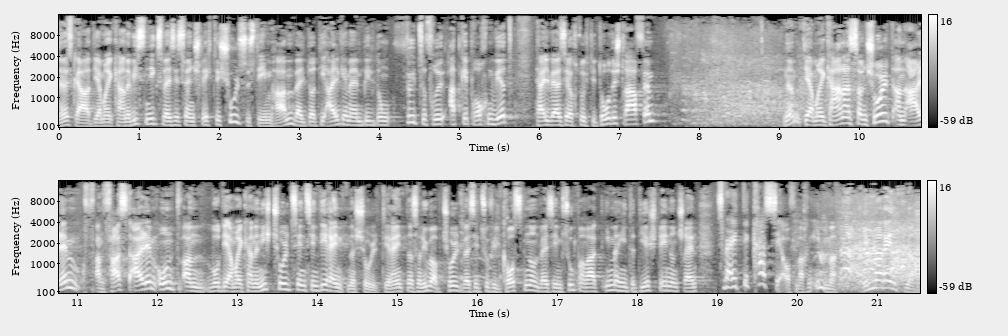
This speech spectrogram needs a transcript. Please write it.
Ja, ist klar, die Amerikaner wissen nichts, weil sie so ein schlechtes Schulsystem haben, weil dort die Allgemeinbildung viel zu früh abgebrochen wird, teilweise auch durch die Todesstrafe. Ne? Die Amerikaner sind schuld an allem, an fast allem und an, wo die Amerikaner nicht schuld sind, sind die Rentner schuld. Die Rentner sind überhaupt schuld, weil sie zu viel kosten und weil sie im Supermarkt immer hinter dir stehen und schreien, zweite Kasse aufmachen, immer. Immer Rentner.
